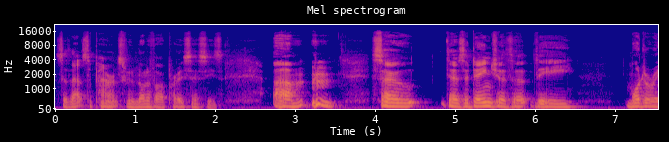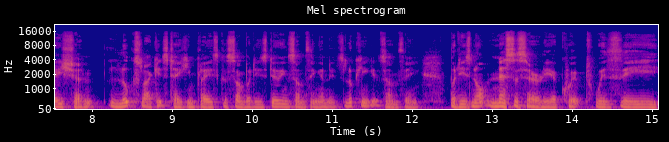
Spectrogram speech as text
So that's apparent through a lot of our processes. Um, so there's a danger that the moderation looks like it's taking place because somebody's doing something and it's looking at something, but is not necessarily equipped with the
